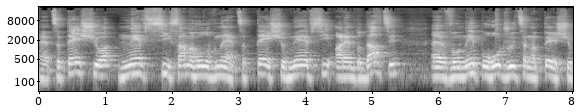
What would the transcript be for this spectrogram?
Е, Це те, що не всі, саме головне, це те, що не всі орендодавці е, вони погоджуються на те, щоб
